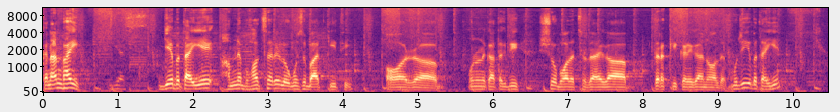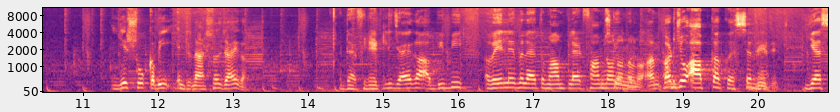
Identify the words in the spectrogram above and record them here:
कनान भाई यस ये बताइए हमने बहुत सारे लोगों से बात की थी और उन्होंने कहा था कि जी शो बहुत अच्छा जाएगा तरक्की करेगा एंड ऑल दैट मुझे ये बताइए ये शो कभी इंटरनेशनल जाएगा? डेफिनेटली जाएगा अभी भी अवेलेबल है तमाम प्लेटफॉर्म No, no, no, ऊपर no, I'm- जो आपका क्वेश्चन है जी। यस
